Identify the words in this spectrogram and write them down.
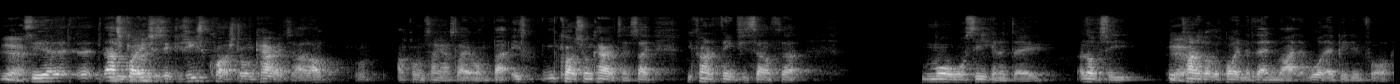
Yeah. See, uh, uh, that's quite guys. interesting because he's quite a strong character. I'll, I'll come on to something else later on, but he's, he's quite a strong character. So you kind of think to yourself that more what's he going to do? And obviously, you Yeah. kind of got the point of then, right, what they're bidding for.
